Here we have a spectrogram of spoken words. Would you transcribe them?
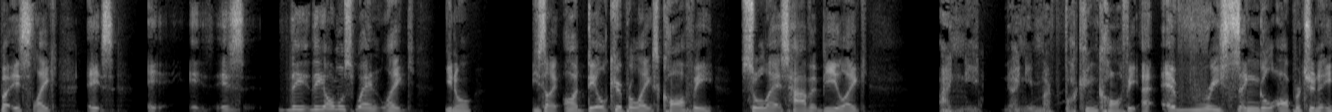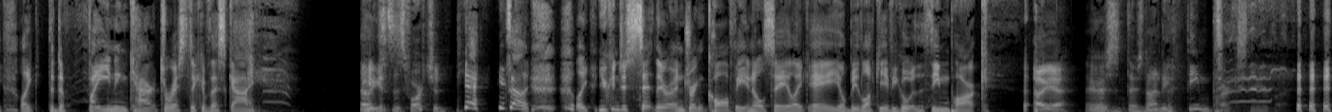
but it's like it's it, it it's they they almost went like you know he's like oh Dale Cooper likes coffee, so let's have it be like I need I need my fucking coffee at every single opportunity. Like the defining characteristic of this guy. How he gets his fortune. yeah, exactly. Like you can just sit there and drink coffee and it'll say like, "Hey, you'll be lucky if you go to the theme park." Oh yeah, there's there's not any theme parks nearby.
